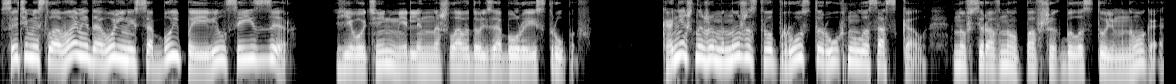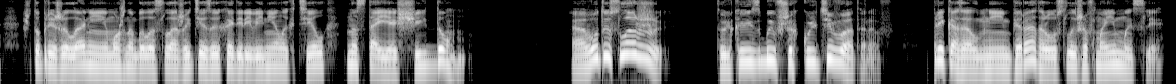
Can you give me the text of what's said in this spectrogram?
С этими словами, довольный собой, появился Изер. Его тень медленно шла вдоль забора из трупов. Конечно же, множество просто рухнуло со скал, но все равно павших было столь много, что при желании можно было сложить из их одеревенелых тел настоящий дом. «А вот и сложи, только из бывших культиваторов», — приказал мне император, услышав мои мысли.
